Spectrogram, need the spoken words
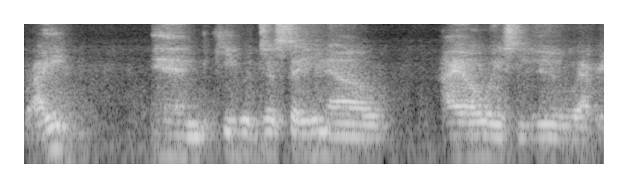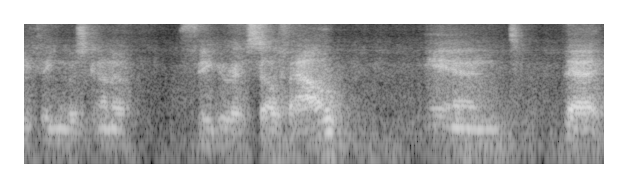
Right?" And he would just say, "You know, I always knew everything was going to figure itself out, and that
